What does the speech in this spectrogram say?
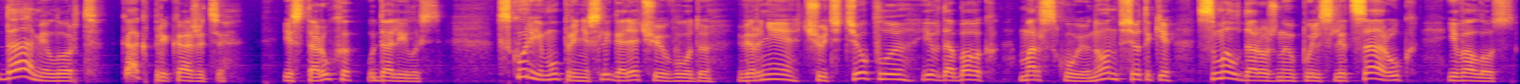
«Да, милорд, как прикажете». И старуха удалилась. Вскоре ему принесли горячую воду, вернее, чуть теплую и вдобавок морскую, но он все-таки смыл дорожную пыль с лица, рук и волос.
